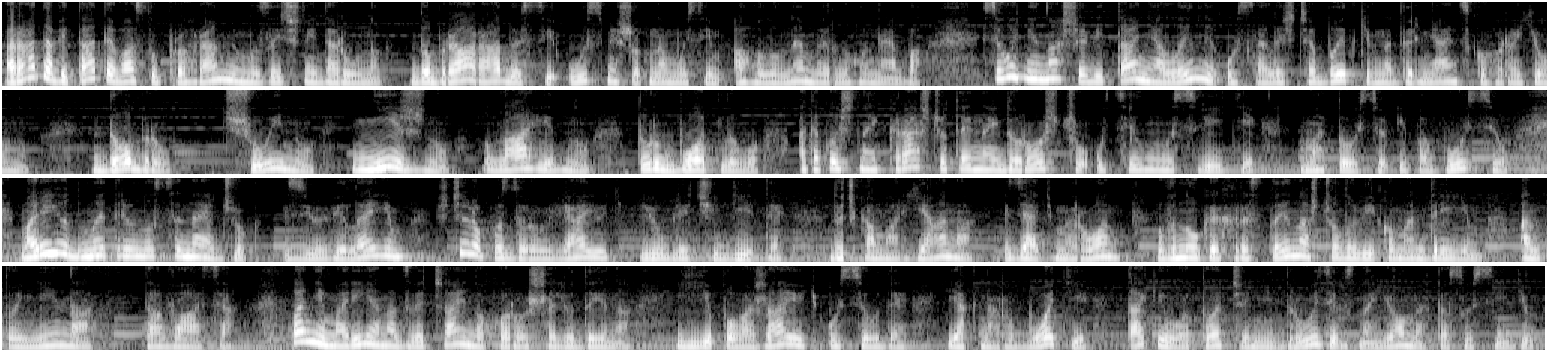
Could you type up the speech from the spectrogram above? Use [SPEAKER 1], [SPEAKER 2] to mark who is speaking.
[SPEAKER 1] Рада вітати вас у програмі Музичний дарунок. Добра, радості, усмішок нам усім, а головне мирного неба. Сьогодні наше вітання лине у селище Битків Надвірнянського району. Добру, чуйну, ніжну, лагідну, турботливу, а також найкращу та й найдорожчу у цілому світі матусю і бабусю Марію Дмитрівну Синеджук з ювілеєм щиро поздоровляють люблячі діти. Дочка Мар'яна, зять Мирон, внуки Христина з чоловіком Андрієм, Антоніна та Вася. Пані Марія надзвичайно хороша людина. Її поважають усюди, як на роботі, так і в оточенні друзів, знайомих та сусідів.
